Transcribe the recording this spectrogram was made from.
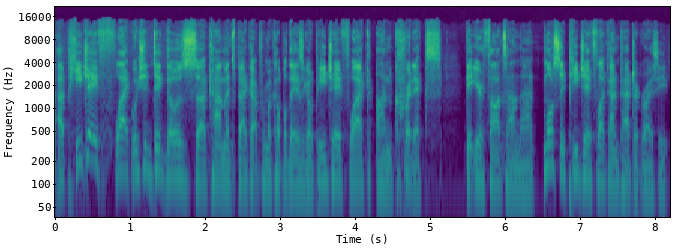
Uh, PJ Fleck. We should dig those uh, comments back up from a couple days ago. PJ Fleck on critics. Get your thoughts on that. Mostly PJ Fleck on Patrick Reusse.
